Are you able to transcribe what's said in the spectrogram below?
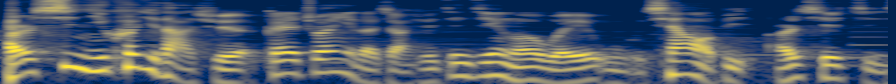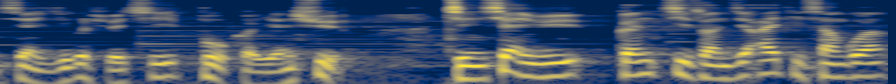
而悉尼科技大学该专业的奖学金金额为五千澳币，而且仅限一个学期，不可延续，仅限于跟计算机 IT 相关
